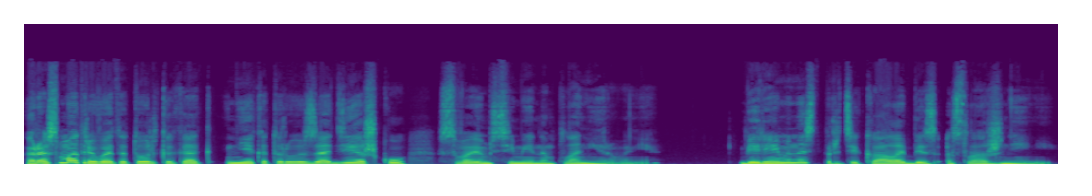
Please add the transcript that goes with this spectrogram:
Рассматривай это только как некоторую задержку в своем семейном планировании. Беременность протекала без осложнений.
